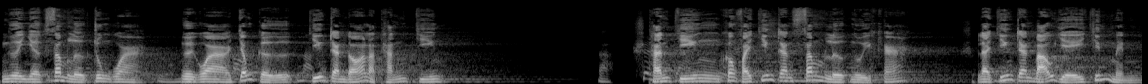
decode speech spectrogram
Người Nhật xâm lược Trung Hoa, Người Hoa chống cự, Chiến tranh đó là thánh chiến. Thánh chiến không phải chiến tranh xâm lược người khác Là chiến tranh bảo vệ chính mình.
